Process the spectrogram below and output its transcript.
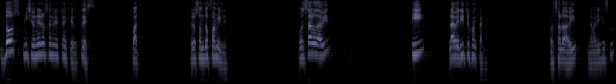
dos misioneros en el extranjero, tres, cuatro, pero son dos familias. Gonzalo David y Laverito y Juan Carlos. Gonzalo David y la María Jesús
